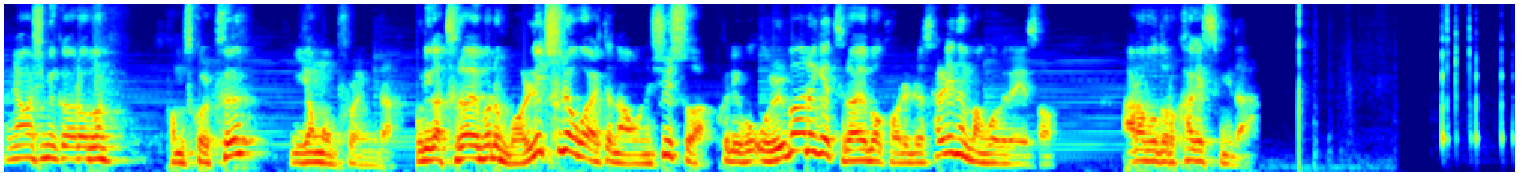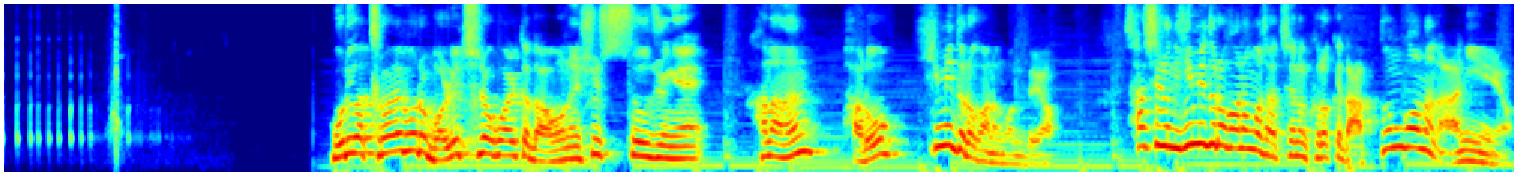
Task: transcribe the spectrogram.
안녕하십니까 여러분. 범스골프 이경문 프로입니다. 우리가 드라이버를 멀리 치려고 할 때 나오는 실수와 그리고 올바르게 드라이버 거리를 살리는 방법에 대해서 알아보도록 하겠습니다. 우리가 드라이버를 멀리 치려고 할 때 나오는 실수 중에 하나는 바로 힘이 들어가는 건데요. 사실은 힘이 들어가는 것 자체는 그렇게 나쁜 거는 아니에요.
